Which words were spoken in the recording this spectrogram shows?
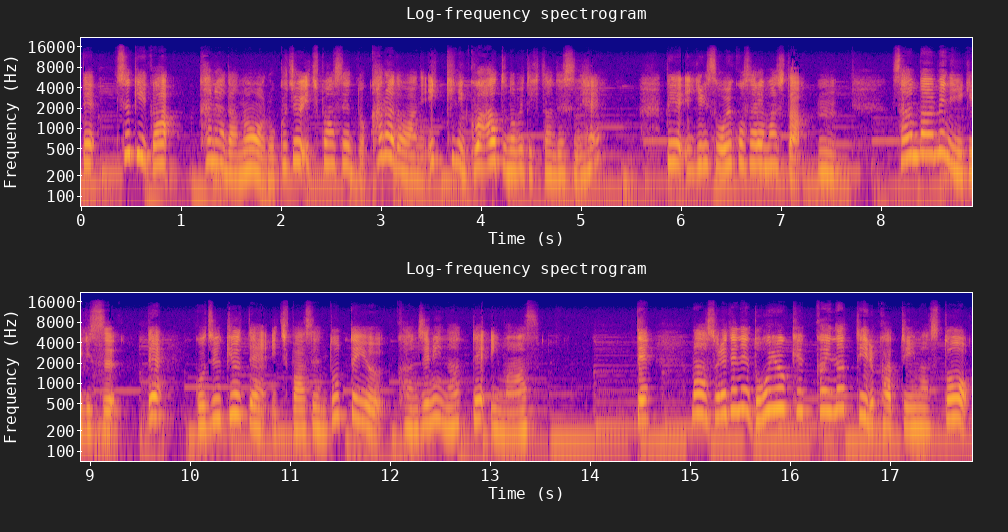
で次がカナダの61%カナダはね一気にグワーッと伸びてきたんですね。でイギリス追い越されました、うん、3番目にイギリス。で59.1%っていう感じになっています。でまあそれでねどういう結果になっているかって言いますと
